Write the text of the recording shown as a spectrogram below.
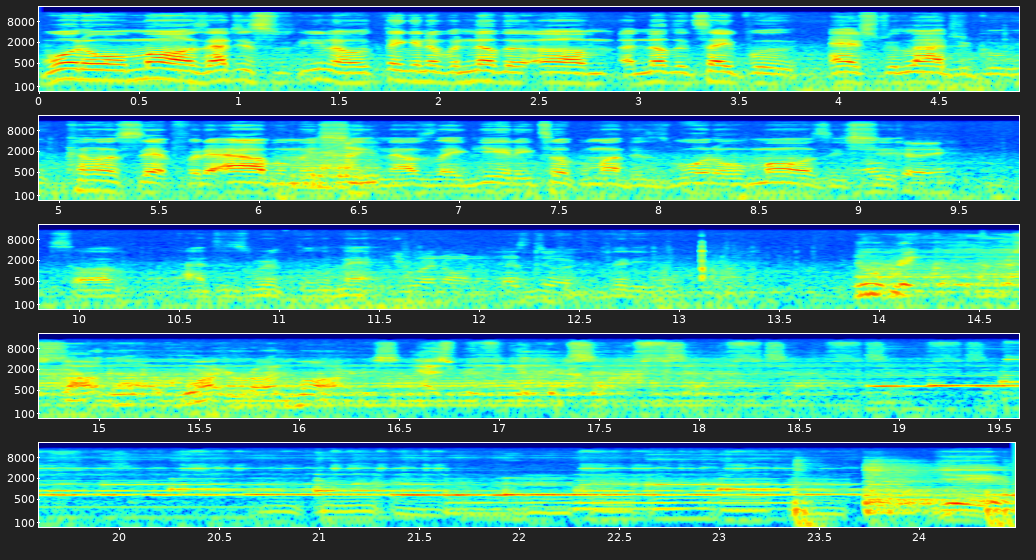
Water on Mars. I just you know thinking of another um another type of astrological concept for the album and shit, and I was like, yeah, they talking about this water on Mars and shit. Okay, So I, I just ripped on that. you went on it. Let's do it. Video. New wrinkle in the saga of Water on Mars has revealed itself. Yeah.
